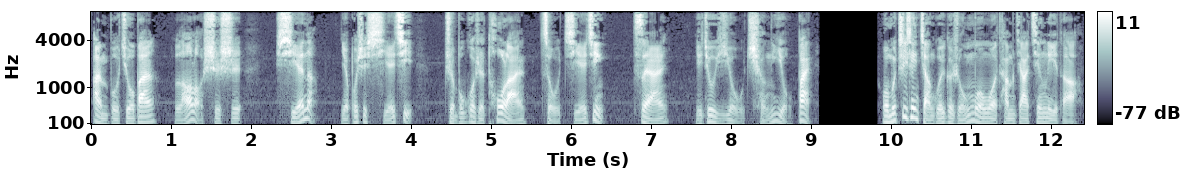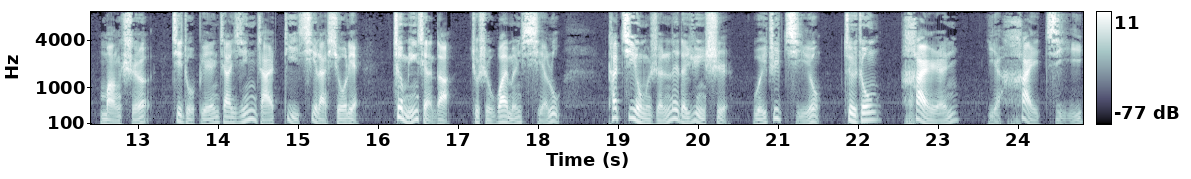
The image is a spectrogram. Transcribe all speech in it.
按部就班、老老实实；邪呢？也不是邪气，只不过是偷懒走捷径，自然也就有成有败。我们之前讲过一个容嬷嬷他们家经历的蟒蛇借助别人家阴宅地气来修炼，这明显的就是歪门邪路。他既用人类的运势为之己用，最终害人也害己。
